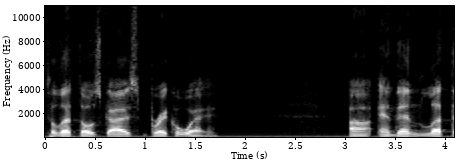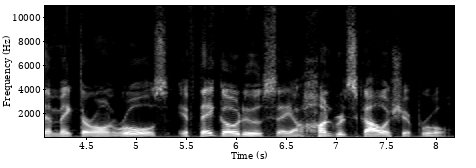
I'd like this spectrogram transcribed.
to let those guys break away, uh, and then let them make their own rules. If they go to say a hundred scholarship rule,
